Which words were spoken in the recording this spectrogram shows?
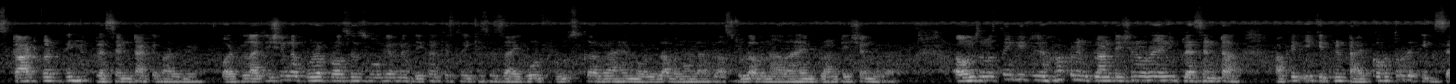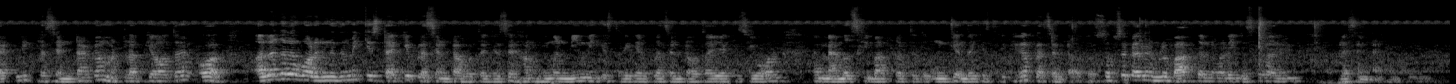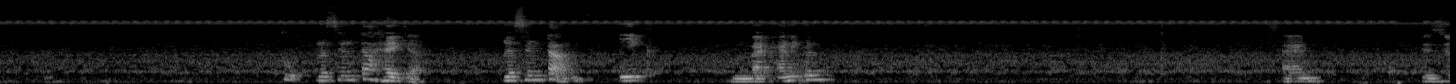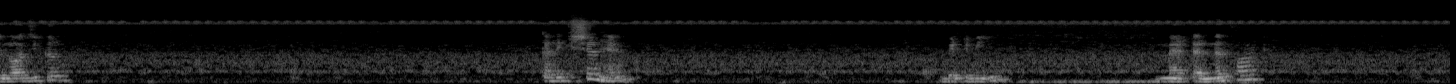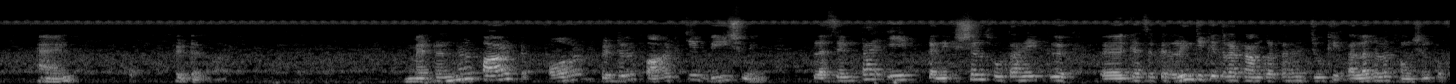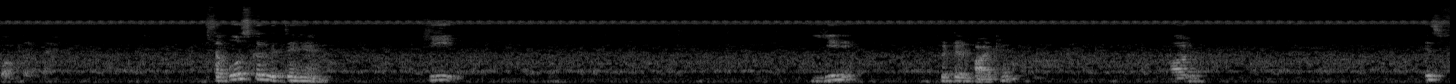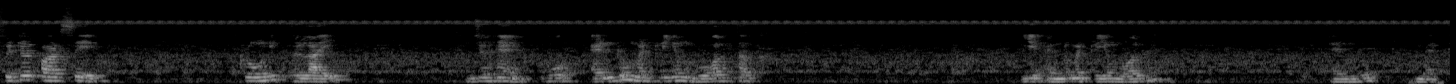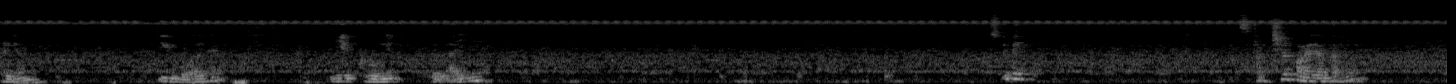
Start करते हैं placenta के बारे में। फर्टिलाइजेशन का पूरा प्रोसेस हो गया, हमने देखा किस तरीके से जाइगोट फ्रूज कर रहा है मोरुला बना रहा है प्लास्टूला बना रहा है इम्प्लांटेशन हो रहा है। अब हम समझते हैं कि जहाँ पर इम्प्लांटेशन हो रहा है, यानी प्लेसेंटा आखिर ये कितने टाइप का होता है और एग्जैक्टली प्लेसेंटा का मतलब क्या होता है और अलग अलग ऑर्गेनिज्म में किस टाइप के प्लेसेंटा होते हैं। जैसे हम ह्यूमन बींग में किस तरीके का प्लेसेंटा होता है या किसी और मैमल्स की बात करते हैं तो उनके अंदर किस तरीके का प्लेसेंटा होता है। सबसे पहले हम लोग बात करने वाले जिसके बारे में प्लेसेंटा है तो प्लेसेंटा है क्या? प्लेसेंटा एक मैकेनिकल एंड फिजियोलॉजिकल कनेक्शन है between maternal part and fetal part maternal part और फिटल पार्ट के बीच में प्लेसेंटा एक कनेक्शन होता है, एक कह सकते हैं लिंक की तरह काम करता है, जो कि अलग अलग फ़ंक्शन को फॉर्म करता है। सपोज़ कर लेते हैं कि ये फिटल पार्ट है और इस फिटल पार्ट से क्रोनिक विलाई जो है, वो एंडोमेट्रियम वॉल तक। ये एंडोमेट्रियम वॉल है। एंडोमेट्रियम की वॉल है। ये क्रोनिक विलाई है स्ट्रक्चर पाया जाता है,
